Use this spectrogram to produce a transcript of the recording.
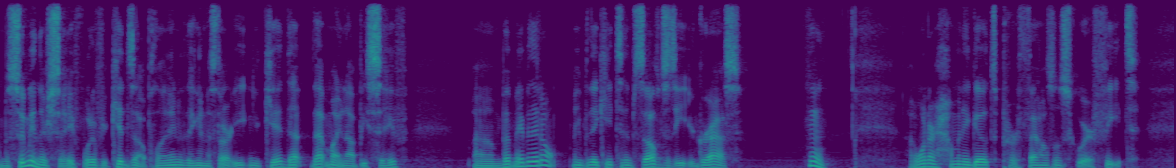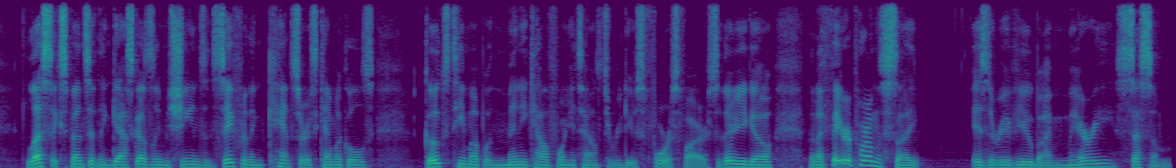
I'm assuming they're safe. What if your kid's out playing? Are they going to start eating your kid? That that might not be safe. Um, but maybe they don't. Maybe they keep to themselves, just eat your grass. Hmm. I wonder how many goats per thousand square feet. Less expensive than gas guzzling machines and safer than cancerous chemicals. Goats team up with many California towns to reduce forest fires. So there you go. But my favorite part on the site is the review by Mary Sessom,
